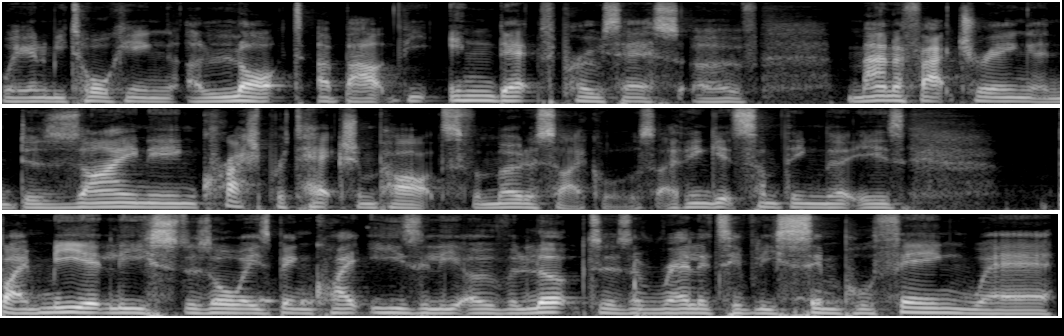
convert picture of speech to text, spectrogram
We're going to be talking a lot about the in depth process of manufacturing and designing crash protection parts for motorcycles. I think it's something that is by me at least, has always been quite easily overlooked as a relatively simple thing where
